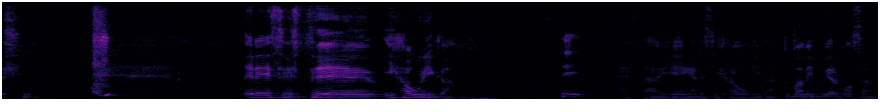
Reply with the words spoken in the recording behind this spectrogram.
eres este hija única. Sí. Está bien, eres hija única. Tu mami es muy hermosa,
